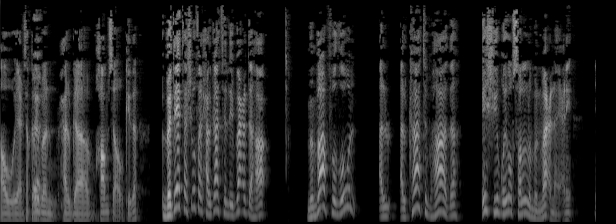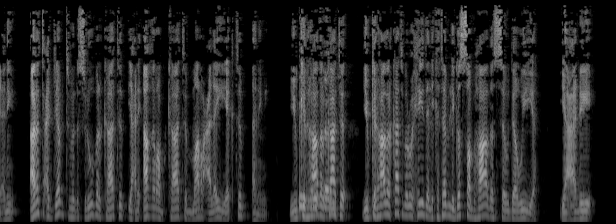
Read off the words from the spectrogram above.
أو يعني تقريبا حلقة خامسه أو كذا بديت أشوف الحلقات اللي بعدها من باب فضول ال- الكاتب هذا إيش يبغى يوصل له من معنى؟ يعني يعني أنا تعجبت من أسلوب الكاتب يعني أغرب كاتب مر علي يكتب أنمي يمكن إيه، هذا الكاتب يمكن هذا الكاتب الوحيد اللي كتب لي قصة بهذا السوداوية يعني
